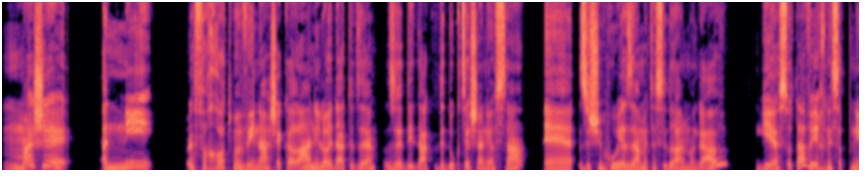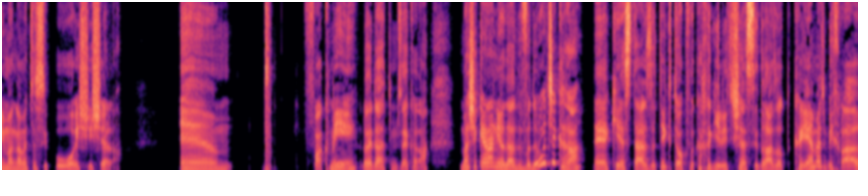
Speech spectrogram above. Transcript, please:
מה שאני לפחות מבינה שקרה, אני לא יודעת את זה, זה דידק, דדוקציה שאני עושה, אה, זה שהוא יזם את הסדרה על מג"ב, גייס אותה והיא הכניסה פנימה גם את הסיפור האישי שלה. fuck me, לא יודעת אם זה קרה. מה שכן אני יודעת בוודאות שקרה, אה, כי עשתה על זה טיק טוק, וככה גיליתי שהסדרה הזאת קיימת בכלל.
